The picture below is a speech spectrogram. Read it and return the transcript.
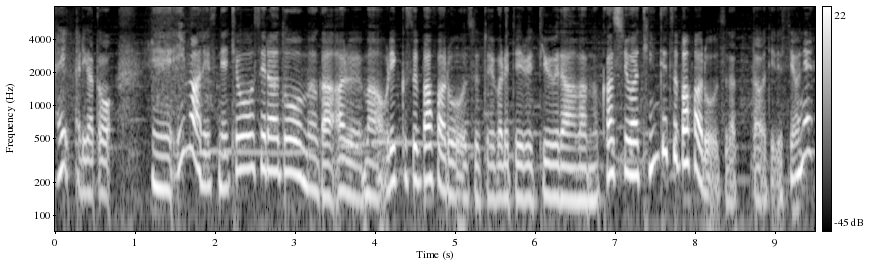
はいありがとう。えー、今ですね京セラドームがある、まあ、オリックス・バファローズと呼ばれている球団は昔は近鉄バファローズだったわけですよね。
